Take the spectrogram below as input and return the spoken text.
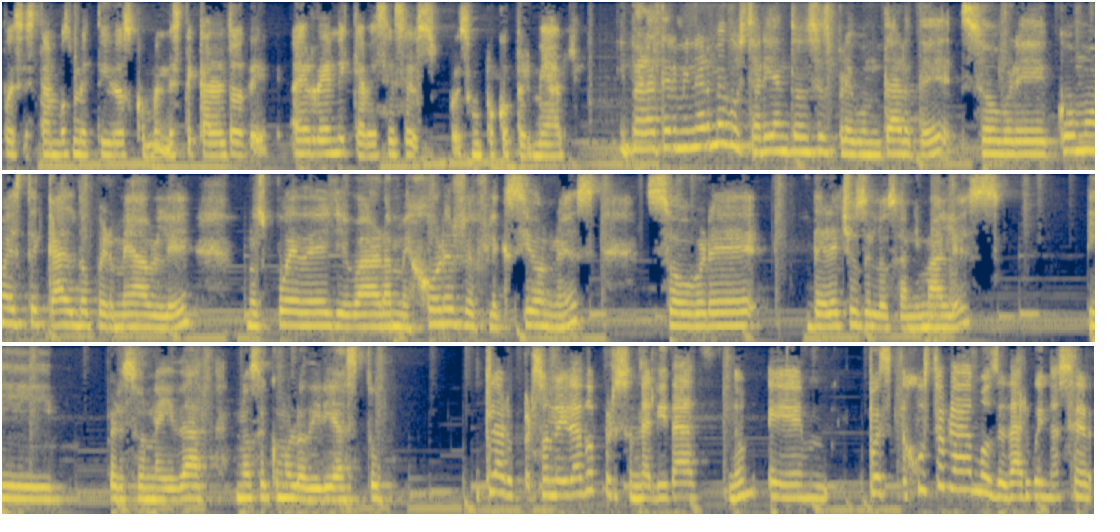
pues estamos metidos como en este caldo de ARN que a veces es pues un poco permeable. Y para terminar me gustaría entonces preguntarte sobre cómo este caldo permeable nos puede llevar a mejores reflexiones sobre derechos de los animales y personalidad. No sé cómo lo dirías tú. Claro, personalidad o personalidad, ¿no? Em, pues justo hablábamos de Darwin hace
